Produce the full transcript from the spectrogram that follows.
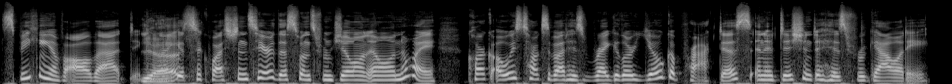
speaking of all that, can I get to questions here? This one's from Jill in Illinois. Clark always talks about his regular yoga practice in addition to his frugality.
